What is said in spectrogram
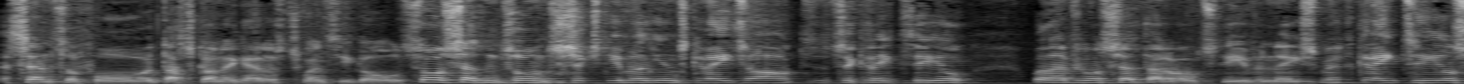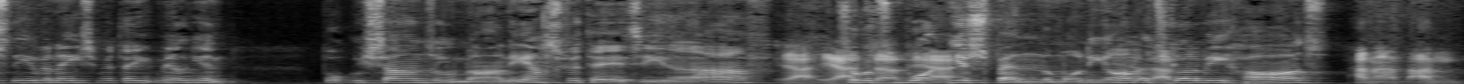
a centre forward that's going to get us 20 goals? So said and done, 60 million's great, oh, it's a great deal. Well, everyone said that about Stephen Naismith. Great deal, Stephen Naismith, 8 million. But we signed Omani, asked for 13 and a half. Yeah, yeah, so it's that- what yeah. you spend the money on. Yeah, it's going to be hard. And, and, and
